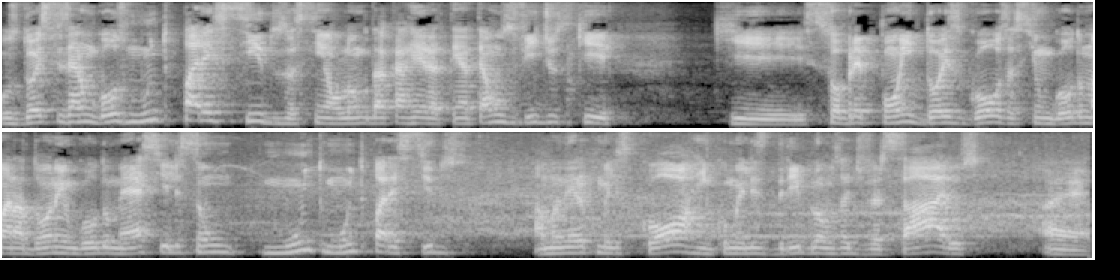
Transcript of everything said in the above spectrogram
os dois fizeram gols muito parecidos assim ao longo da carreira. Tem até uns vídeos que que sobrepõem dois gols, assim, um gol do Maradona e um gol do Messi, e eles são muito, muito parecidos. A maneira como eles correm, como eles driblam os adversários, é,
